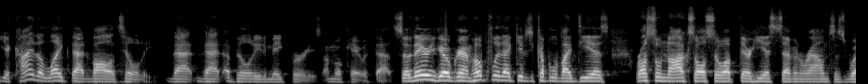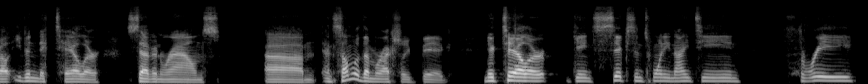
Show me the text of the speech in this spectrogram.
you kind of like that volatility, that that ability to make birdies. I'm okay with that. So there you go, Graham. Hopefully that gives you a couple of ideas. Russell Knox also up there. He has seven rounds as well. Even Nick Taylor, seven rounds. Um, and some of them are actually big. Nick Taylor gained six in 2019, three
